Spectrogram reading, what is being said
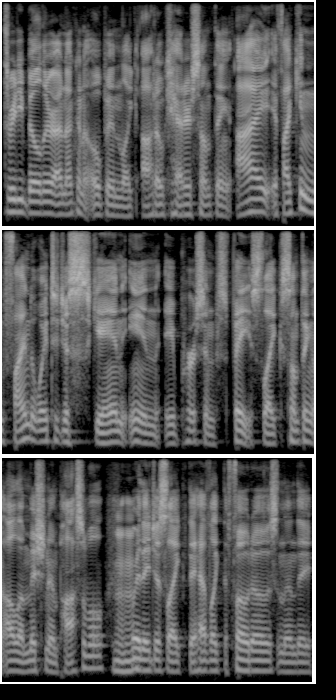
3D Builder. I'm not going to open like AutoCAD or something. I if I can find a way to just scan in a person's face, like something a la Mission Impossible, Mm-hmm. where they just like they have like the photos and then they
